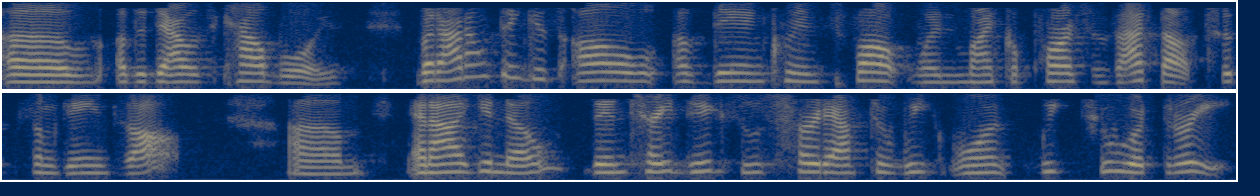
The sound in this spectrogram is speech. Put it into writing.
of, of the Dallas Cowboys. But I don't think it's all of Dan Quinn's fault when Micah Parsons, I thought, took some games off. Um, and I, you know, then Trey Diggs was hurt after week one, week two or three.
